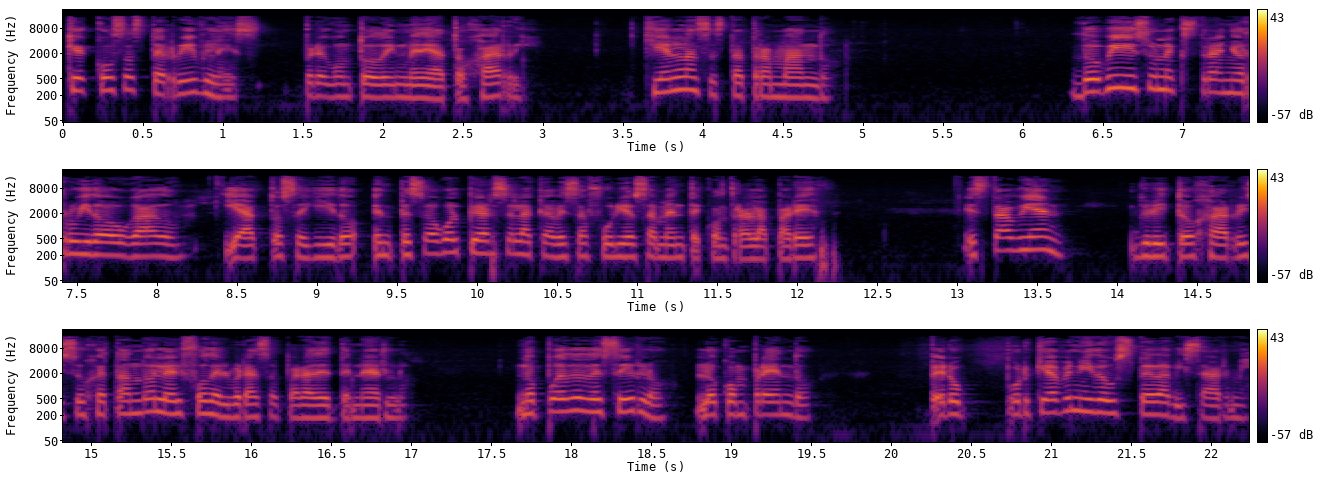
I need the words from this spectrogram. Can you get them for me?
¿Qué cosas terribles? preguntó de inmediato Harry. ¿Quién las está tramando? Dobby hizo un extraño ruido ahogado y acto seguido empezó a golpearse la cabeza furiosamente contra la pared. Está bien, gritó Harry sujetando al elfo del brazo para detenerlo. No puede decirlo, lo comprendo. Pero ¿por qué ha venido usted a avisarme?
